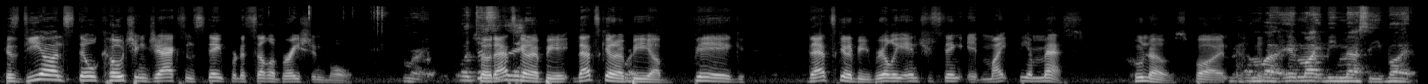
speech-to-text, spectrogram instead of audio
because Deion's still coaching Jackson State for the Celebration Bowl. right. Well, So that's gonna be that's gonna Right. be a big. That's gonna be really interesting. It might be a mess. Who knows? But it might- it might be messy, but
